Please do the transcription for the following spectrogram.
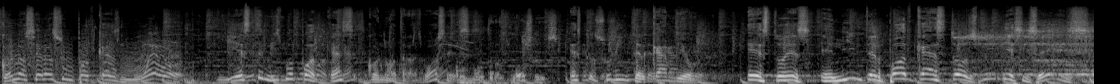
Conocerás un podcast nuevo y este mismo podcast con otras voces. Esto es un intercambio. Esto es el Interpodcast 2016.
